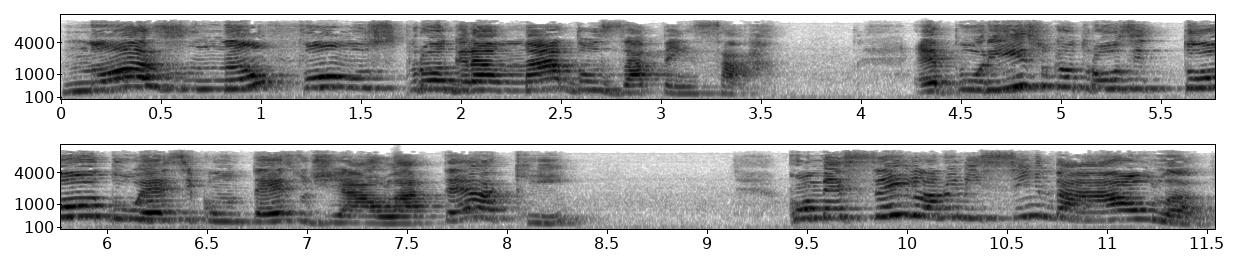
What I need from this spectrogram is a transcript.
nós não fomos programados a pensar. É por isso que eu trouxe todo esse contexto de aula até aqui. Comecei lá no início da aula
